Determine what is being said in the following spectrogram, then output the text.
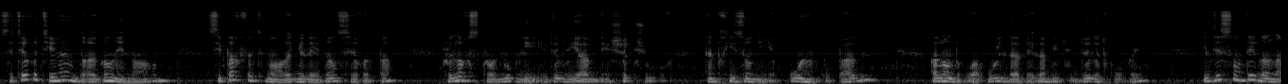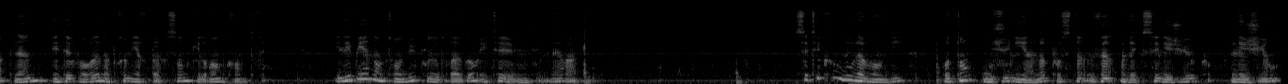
S'était retiré un dragon énorme, si parfaitement réglé dans ses repas, que lorsqu'on oubliait de lui amener chaque jour un prisonnier ou un coupable, à l'endroit où il avait l'habitude de le trouver, il descendait dans la plaine et dévorait la première personne qu'il rencontrait. Il est bien entendu que le dragon était invulnérable. C'était comme nous l'avons dit, au temps où Julien l'Apostat vint avec ses légions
